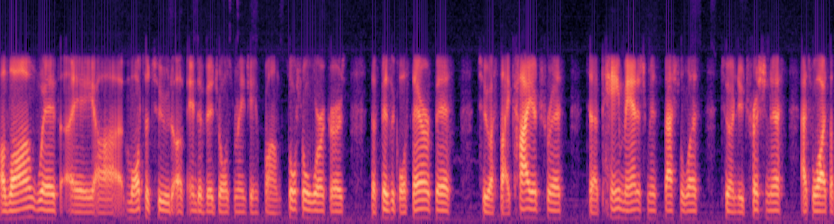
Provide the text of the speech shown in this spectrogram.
along with a uh, multitude of individuals ranging from social workers to physical therapists to a psychiatrist to a pain management specialist to a nutritionist, as well as a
